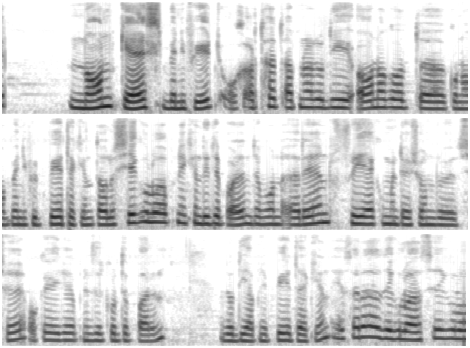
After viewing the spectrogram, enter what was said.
এর নন ক্যাশ বেনিফিট অর্থাৎ আপনার যদি অনগদ আহ, কোনো বেনিফিট পেয়ে থাকেন তাহলে সেগুলো আপনি এখানে দিতে পারেন। যেমন রেন্ট ফ্রি অ্যাকোমোডেশন রয়েছে ওকে এটা আপনি সিলেক্ট করতে পারেন যদি আপনি পেয়ে থাকেন। এছাড়া যেগুলো আছে এগুলো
